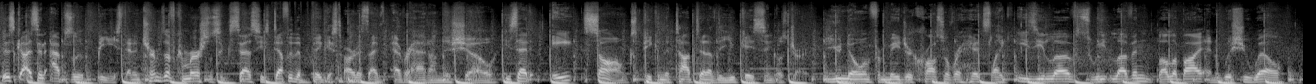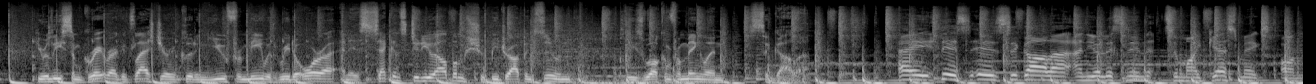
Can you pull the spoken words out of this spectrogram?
This guy's an absolute beast, and in terms of commercial success, he's definitely the biggest artist I've ever had on this show. He's had eight songs peak in the top 10 of the UK singles chart. You know him from major crossover hits like Easy Love, Sweet Lovin', Lullaby, and Wish You Well. He released some great records last year, including You For Me with Rita Ora, and his second studio album should be dropping soon. Please welcome from England, Sigala. Hey, this is Sigala, and you're listening to my guest mix on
